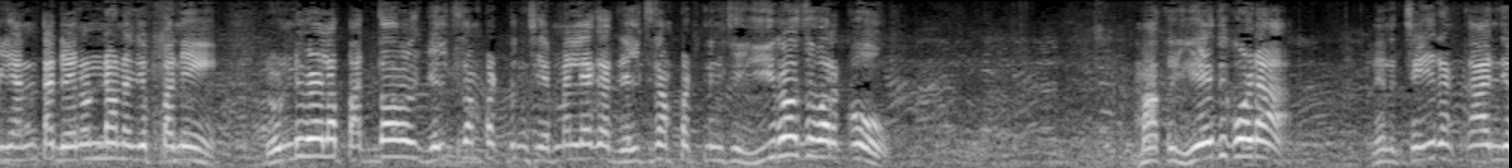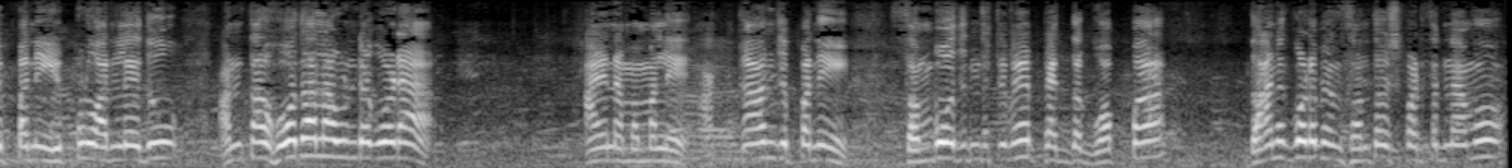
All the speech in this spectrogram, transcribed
మీ అంట నేనున్నానని చెప్పని రెండు వేల పద్నాలుగు గెలిచినప్పటి నుంచి ఎమ్మెల్యేగా గెలిచినప్పటి నుంచి ఈ రోజు వరకు మాకు ఏది కూడా నేను చేయనక్క అని చెప్పని ఎప్పుడు అనలేదు. అంత హోదాలో ఉండే కూడా ఆయన మమ్మల్ని అక్క అని చెప్పని సంబోధించటమే పెద్ద గొప్ప. దానికి కూడా మేము సంతోషపడుతున్నాము.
